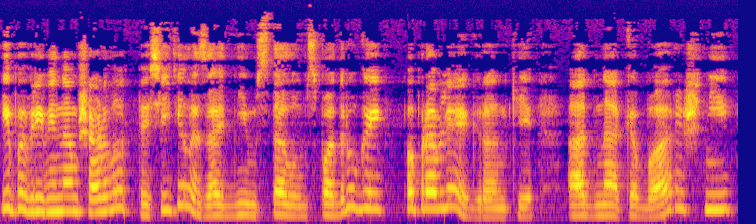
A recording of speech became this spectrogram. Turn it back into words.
и по временам Шарлотта сидела за одним столом с подругой, поправляя гранки. Однако барышни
